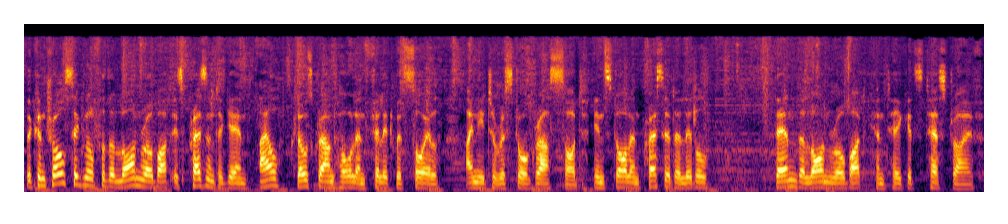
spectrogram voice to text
The control signal for the lawn robot is present again. I'll close ground hole and fill it with soil. I need to restore grass sod. Install and press it a little. Then the lawn robot can take its test drive.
